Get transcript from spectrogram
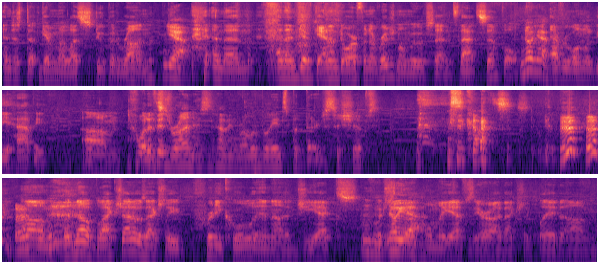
and just d- give him a less stupid run, Yeah. and then and then give Ganondorf an original moveset. It's that simple. No, yeah. Everyone would be happy. Um, What if his run is having rollerblades, but they're just his ships? His cars. um, but no, Black Shadow is actually pretty cool in uh, GX, Mhm. which Oh, is yeah. the only F Zero I've actually played. Um,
